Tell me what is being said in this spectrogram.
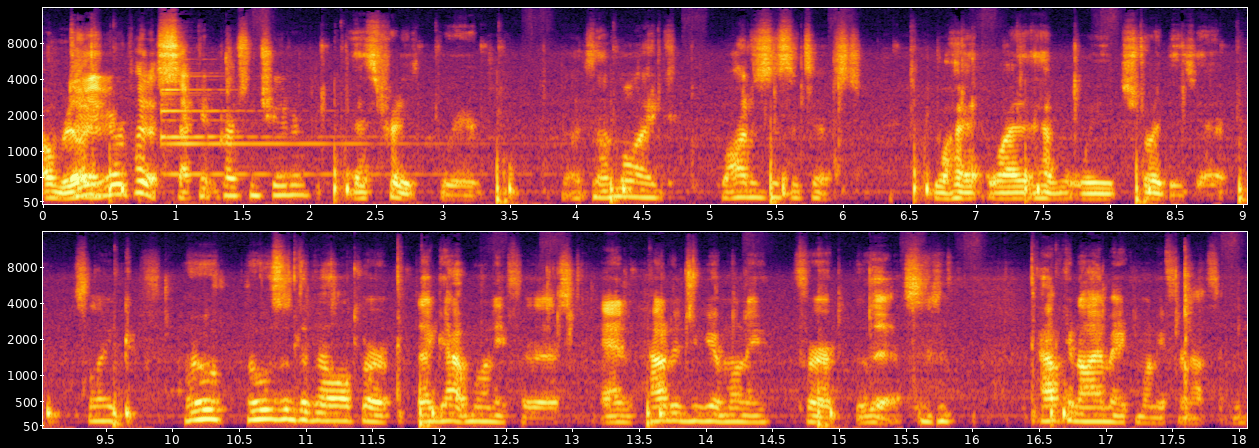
Oh, Dude, really? have you ever played a second person shooter? That's pretty weird. I'm like, why does this exist? Why Why haven't we destroyed these yet? It's like, who who's the developer that got money for this? And how did you get money for this? how can I make money for nothing?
